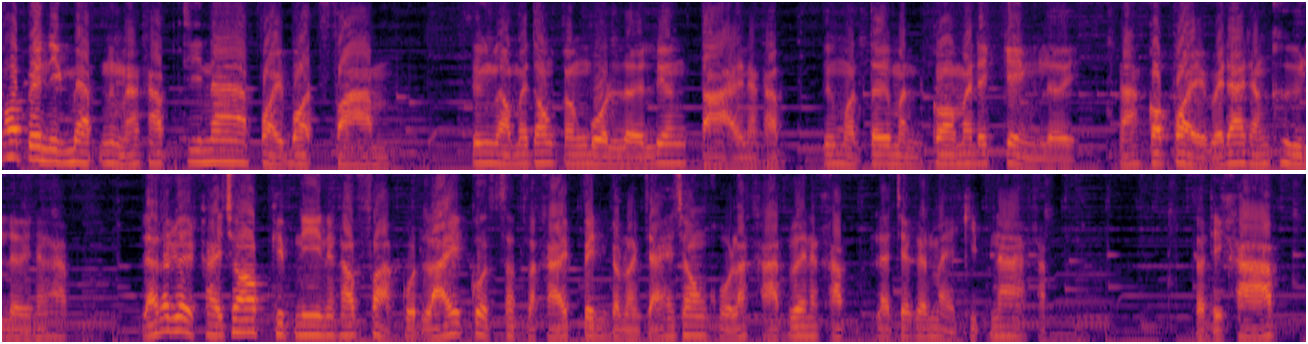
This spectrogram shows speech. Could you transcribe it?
ก็เป็นอีกแมปหนึ่งนะครับที่น่าปล่อยบอทฟาร์ม ซึ่งเราไม่ต้องกังวลเลยเรื่องตายนะครับ ซึ่งมอนเตอร์มันก็ไม่ได้เก่งเลยนะก็ปล่อยไว้ได้ทั้งคืนเลยนะครับ แล้วถ้าเกิดใครชอบคลิปนี้นะครับ ฝากกดไลค์กด Subscribe เป็นกำลังใจให้ช่องโคลาคาร์ดด้วยนะครับ แล้วเจอกันใหม่คลิปหน้าครับ สวัสดีครับ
